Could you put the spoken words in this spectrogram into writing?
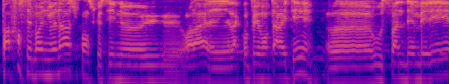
Pas forcément une menace, je pense que c'est une, voilà la complémentarité. Euh, Ousmane Dembélé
